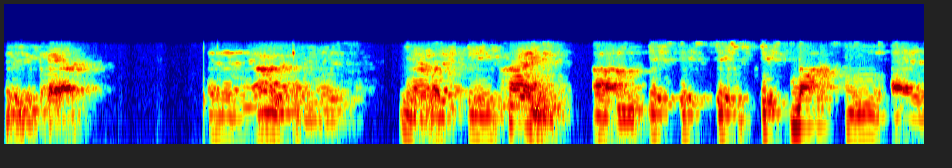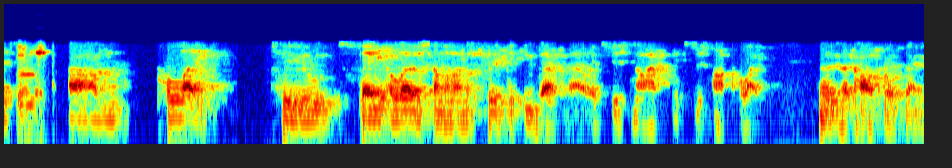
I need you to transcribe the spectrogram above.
that you care. And then the other thing is, you know, like in Ukraine, um, it's it's it's it's not seen as um, polite to say hello to someone on the street that you don't know. It's just not. It's just not polite. It's a cultural thing.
